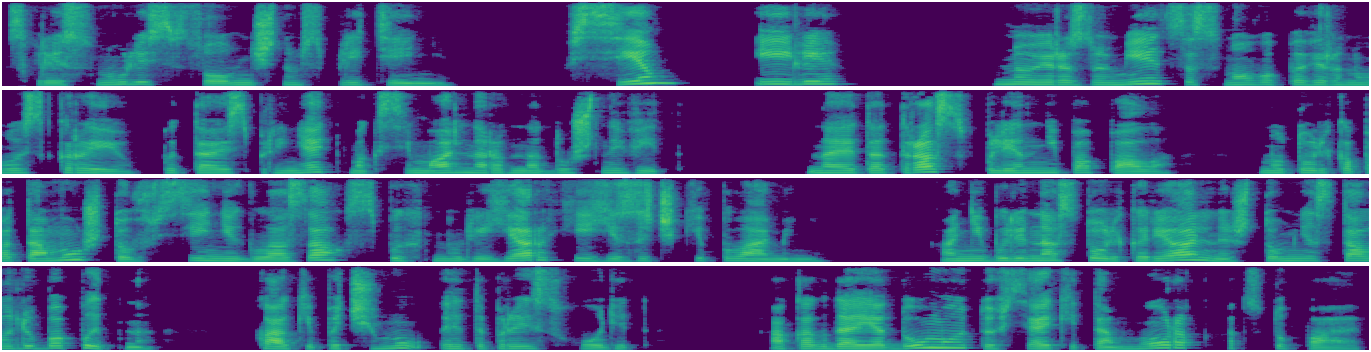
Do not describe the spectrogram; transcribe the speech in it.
схлестнулись в солнечном сплетении. Всем или... Ну и, разумеется, снова повернулась к Рэю, пытаясь принять максимально равнодушный вид. На этот раз в плен не попала но только потому, что в синих глазах вспыхнули яркие язычки пламени. Они были настолько реальны, что мне стало любопытно, как и почему это происходит. А когда я думаю, то всякий там морок отступает.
